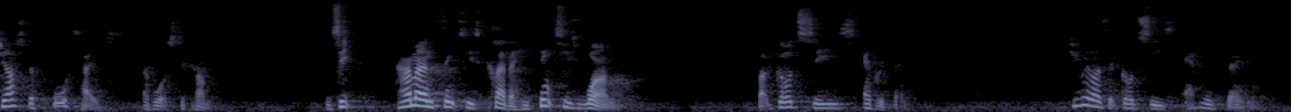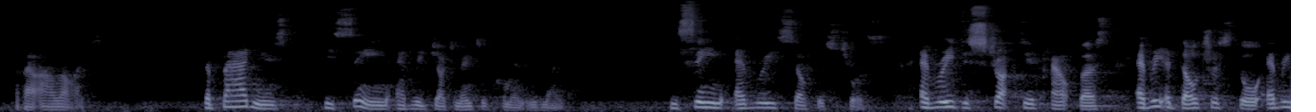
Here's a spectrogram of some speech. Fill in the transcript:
just a foretaste of what's to come. You see, Haman thinks he's clever, he thinks he's won, but God sees everything. Do you realize that God sees everything about our lives? The bad news, he's seen every judgmental comment you've made. He's seen every selfish choice, every destructive outburst, every adulterous thought, every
